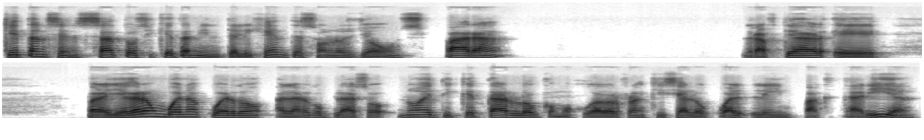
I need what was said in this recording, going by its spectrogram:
qué tan sensatos y qué tan inteligentes son los Jones para draftear eh, para llegar a un buen acuerdo a largo plazo, no etiquetarlo como jugador franquicia, lo cual le impactaría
